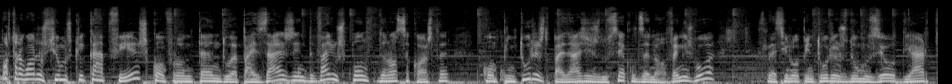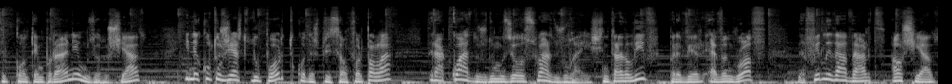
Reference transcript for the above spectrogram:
Mostra agora os filmes que Cabo fez, confrontando a paisagem de vários pontos da nossa costa com pinturas de paisagens do século XIX. Lisboa, selecionou pinturas do Museu de Arte Contemporânea, Museu do Chiado, e na Culturgesto do Porto, quando a exposição for para lá, terá quadros do Museu Soares dos Reis. Entrada livre para ver Evan Roth na Fidelidade de Arte, ao Chiado,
